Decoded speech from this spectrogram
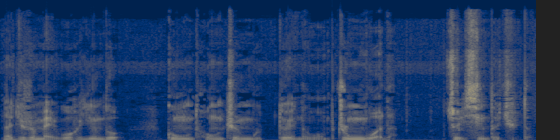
那就是美国和印度共同针对呢我们中国的最新的举动。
